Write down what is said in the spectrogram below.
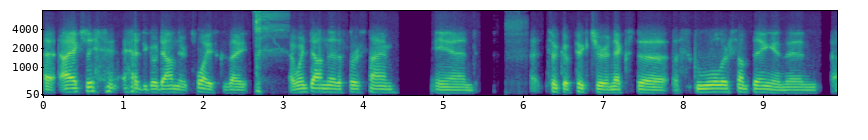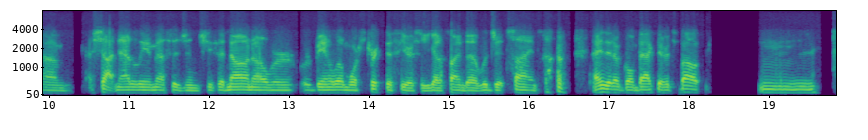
I actually had to go down there twice because I, I went down there the first time and I took a picture next to a school or something, and then um, I shot Natalie a message, and she said, "No, no, we're we're being a little more strict this year, so you got to find a legit sign." So I ended up going back there. It's about, mm, I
